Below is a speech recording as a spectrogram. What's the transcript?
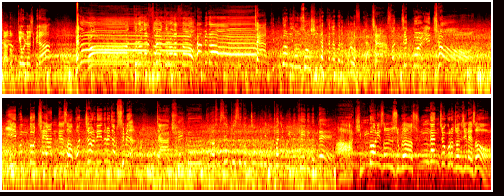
자 높게 올려줍니다. 헤더! 어, 들어갔어요, 들어갔어요. 갑니다! 자, 김건희 선수 시작하자마자 골을 넣습니다. 자 선제골 인천 2분도 채 안 돼서 먼저 리드를 잡습니다 자, 최근 들어서 세피스 득점률이 높아지고 있는 K리그인데 아 김건희 선수가 순간적으로 전진해서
